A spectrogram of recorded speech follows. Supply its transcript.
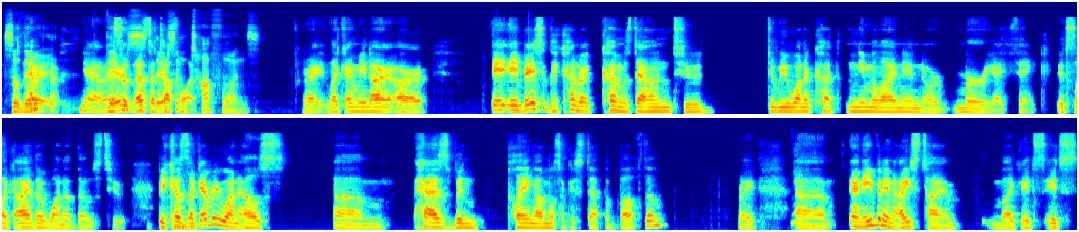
So there, yeah, there's that's a, that's there's tough some one. tough ones, right? Like I mean, our our it, it basically kind of comes down to do we want to cut Niemelainen or Murray? I think it's like either one of those two because mm-hmm. like everyone else um has been playing almost like a step above them, right? Yeah. Um, and even in ice time, like it's it's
